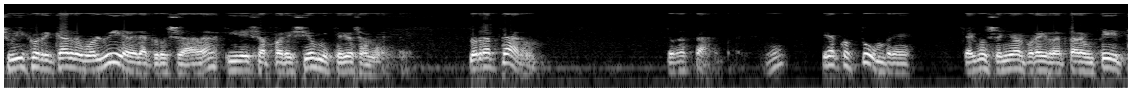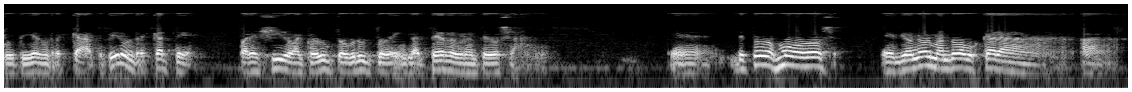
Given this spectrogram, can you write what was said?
su hijo Ricardo volvía de la cruzada y desapareció misteriosamente. Lo raptaron. Lo raptaron, parece, ¿no? Era costumbre que algún señor por ahí raptara a un tipo y pidiera un rescate. Pidiera un rescate parecido al Producto Bruto de Inglaterra durante dos años. Eh, de todos modos, eh, Leonor mandó a buscar a, a,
